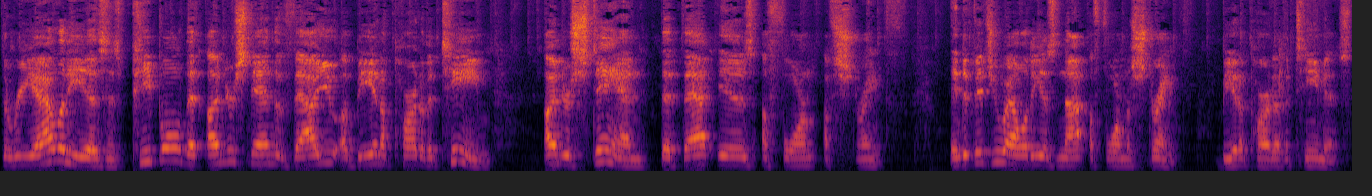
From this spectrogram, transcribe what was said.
The reality is is people that understand the value of being a part of a team understand that that is a form of strength. Individuality is not a form of strength. Being a part of a team is.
